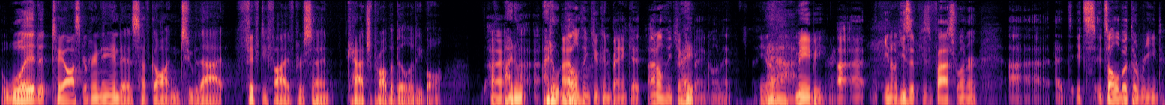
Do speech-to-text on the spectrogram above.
would Teoscar Hernandez have gotten to that 55% catch probability ball? I don't I don't know. I don't think you can bank it. I don't think you Right? can bank on it. You know, Yeah. maybe. I, you know, he's a he's a fast runner. Uh, it's it's all about the read.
